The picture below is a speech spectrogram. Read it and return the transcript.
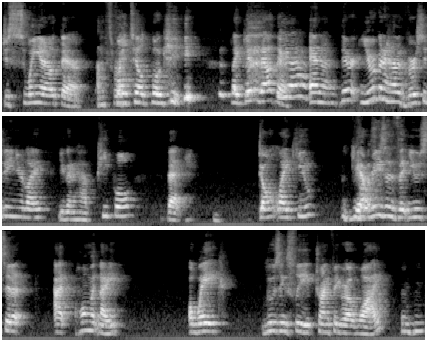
Just swing it out there. That's Full right. tilt boogie. like get it out there. Yeah. And there, you're going to have adversity in your life. You're going to have people that don't like you for Yes. reasons that you sit at, at home at night, awake, losing sleep, trying to figure out why. Mhm.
